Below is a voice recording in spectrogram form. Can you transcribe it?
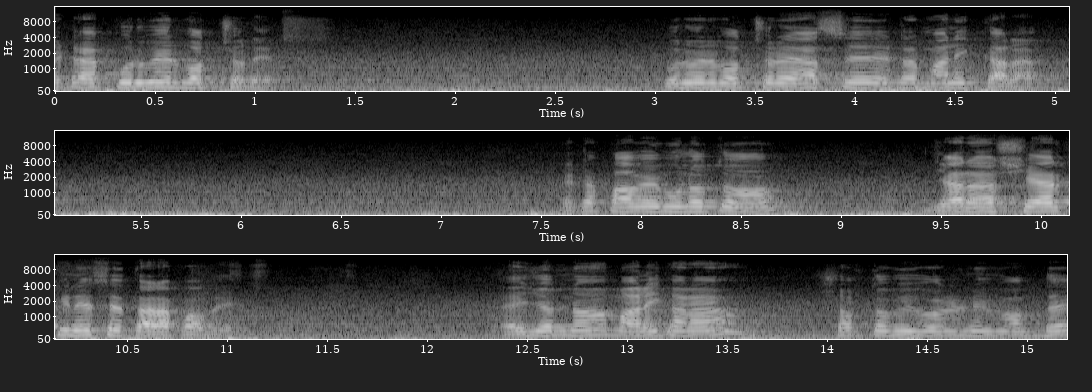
এটা পূর্বের বছরের। পূর্বের বছরে আছে, এটা মালিক কারা? এটা পাবে মূলত যারা শেয়ার কিনেছে, তারা পাবে। এই জন্য মালিকানা সত্য বিবরণীর মধ্যে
